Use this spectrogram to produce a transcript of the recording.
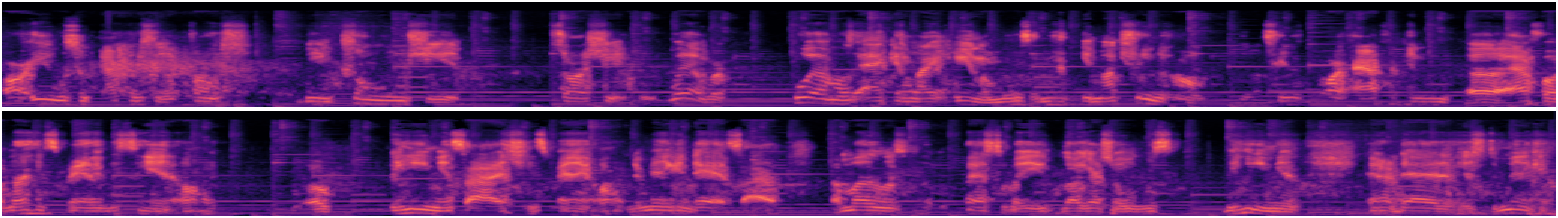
or it was some African folks being coon shit, sorry shit, whatever. Whoever was acting like animals and get my Trina on Trina part African, uh, Afro non Hispanic descent on her Bahamian side, she's Hispanic on her Dominican dad side. Her mother was passed away, like I told, was Bahamian, and her dad is Dominican.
